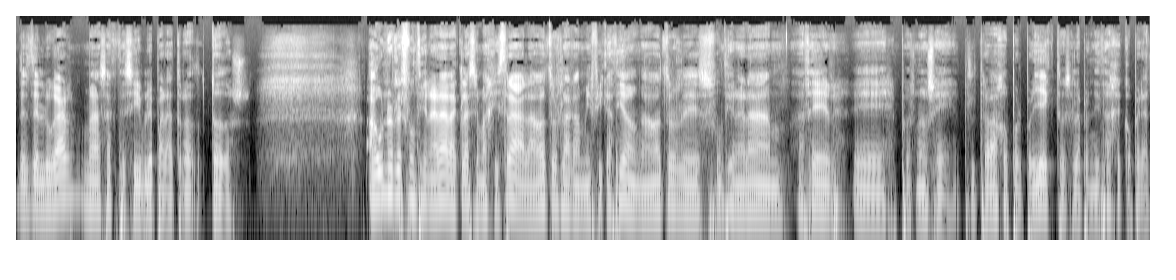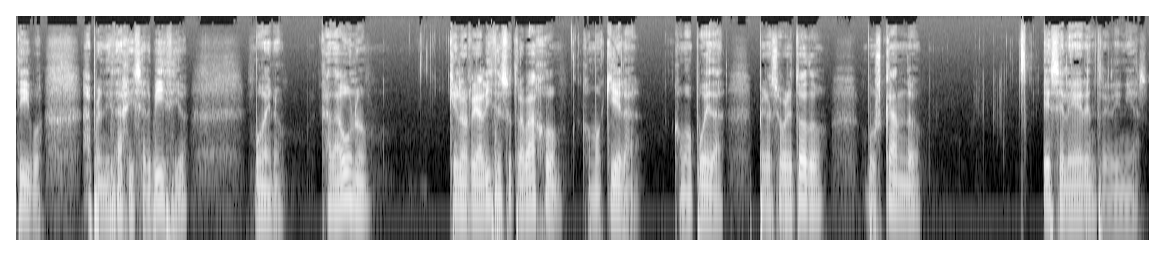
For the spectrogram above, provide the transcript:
desde el lugar más accesible para todos. A unos les funcionará la clase magistral, a otros la gamificación, a otros les funcionará hacer, eh, pues no sé, el trabajo por proyectos, el aprendizaje cooperativo, aprendizaje y servicio. Bueno, cada uno que lo realice su trabajo como quiera, como pueda, pero sobre todo buscando ese leer entre líneas.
